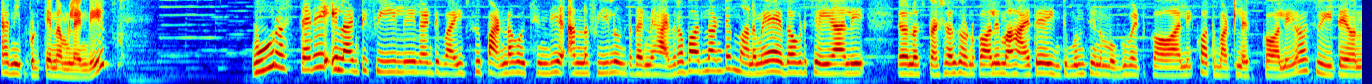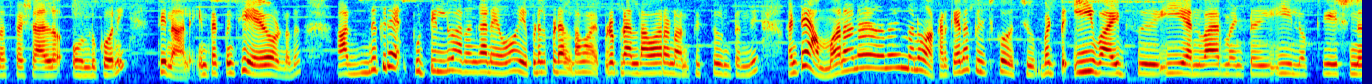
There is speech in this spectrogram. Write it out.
కానీ ఇప్పుడు తినంలేండి. ఊరు వస్తేనే ఇలాంటి ఫీల్ ఇలాంటి వైబ్స్ పండగ వచ్చింది అన్న ఫీల్ ఉంటుందండి. హైదరాబాద్లో అంటే మనమే ఏదో ఒకటి చేయాలి ఏమైనా స్పెషల్స్ వండుకోవాలి మహా అయితే ఇంటి ముందు చిన్న ముగ్గు పెట్టుకోవాలి కొత్త బట్టలు వేసుకోవాలి స్వీట్ ఏమైనా స్పెషల్ వండుకొని తినాలి. ఇంతకు మించి ఏమీ ఉండదు. అందుకనే పుట్టిల్లు అనగానేమో ఎప్పుడెప్పుడు వెళ్దామా ఎప్పుడెప్పుడు వెళ్దామా అని అనిపిస్తూ ఉంటుంది. అంటే అమ్మా నాన్న అని మనం అక్కడికైనా పిలుచుకోవచ్చు. బట్ ఈ వైబ్స్ ఈ ఎన్వైర్న్మెంట్ ఈ లొకేషన్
